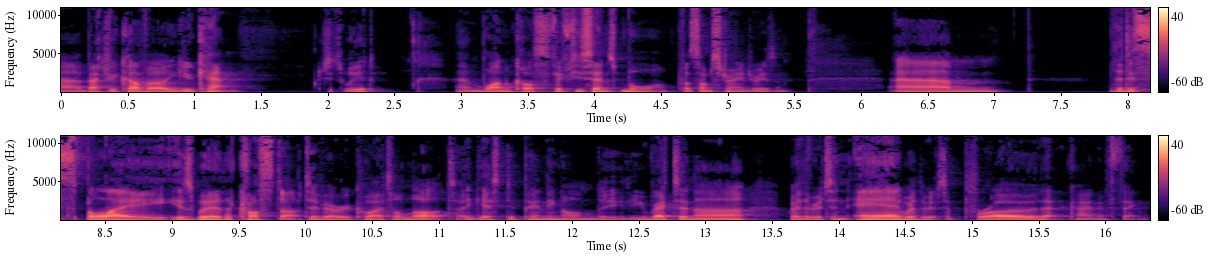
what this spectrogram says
Uh, battery cover, you can which is weird. And one costs 50 cents more for some strange reason. Um, The display is where the costs start to vary quite a lot, I guess, depending on the, the retina, whether it's an Air, whether it's a Pro, that kind of thing.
